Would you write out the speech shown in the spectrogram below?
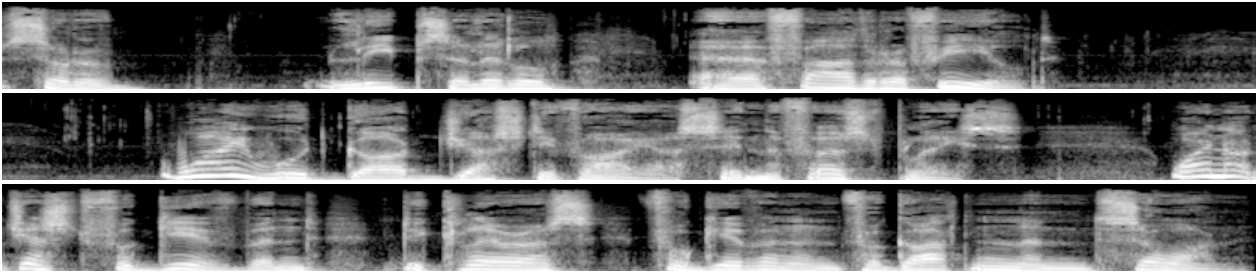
sort of leaps a little uh, farther afield. Why would God justify us in the first place? Why not just forgive and declare us forgiven and forgotten and so on?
